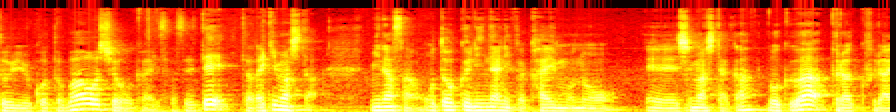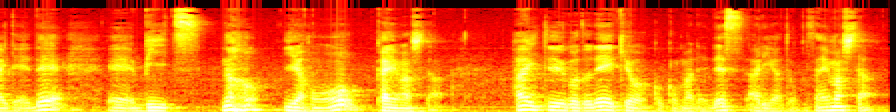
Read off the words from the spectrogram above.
という言葉を紹介させていただきました。皆さんお得に何か買い物を、えー、しましたか？僕はブラックフライデーで、えビーツのイヤホンを買いました。はいということで今日はここまでです。ありがとうございました。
